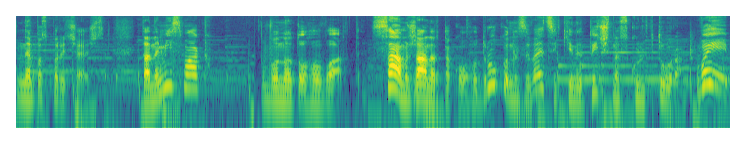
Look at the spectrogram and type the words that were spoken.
не посперечаєшся. Та на мій смак. Воно того варте. Сам жанр такого друку називається кінетична скульптура. Ви,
